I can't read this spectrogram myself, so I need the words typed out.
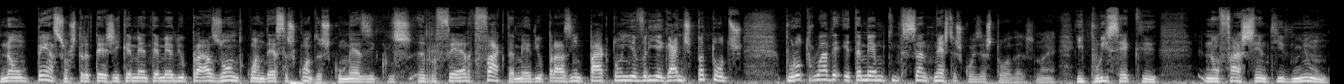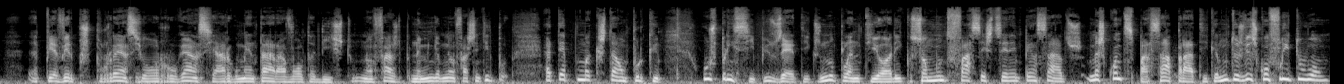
não pensam estrategicamente a médio prazo, onde, quando essas contas que o Mésicles refere, de facto, a médio prazo impactam e haveria ganhos para todos. Por outro lado, é, também é muito interessante nestas coisas todas, não é? E por isso é que não faz sentido nenhum haver pesporrência ou arrogância a argumentar à volta disto. Não faz, na minha opinião, não faz sentido, até por uma questão, porque os princípios éticos, no plano teórico, são muito fáceis de serem pensados, mas quando se passa à prática, muitas vezes conflituam.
